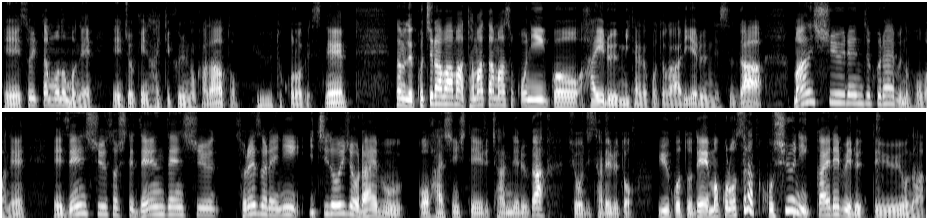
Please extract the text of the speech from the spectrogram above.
えーそういったものもね、え条件に入ってくるのかなというところですね。なので、こちらはまあ、たまたまそこにこう、入るみたいなことがあり得るんですが、毎週連続ライブの方はね、えー前週、そして前々週、それぞれに一度以上ライブを配信しているチャンネルが表示されるということで、まあ、これおそらくこう週に1回レベルっていうような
